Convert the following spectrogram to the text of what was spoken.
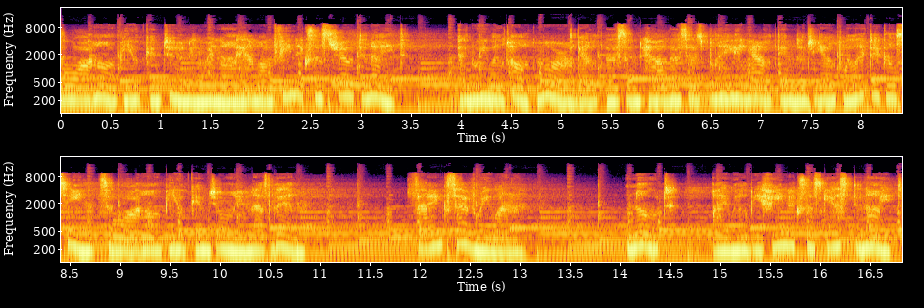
So I hope you can tune in when I am on Phoenix's show tonight. And we will talk more about this and how this is playing out in the geopolitical scene. So I hope you can join us then. Thanks everyone. Note, I will be Phoenix's guest tonight,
